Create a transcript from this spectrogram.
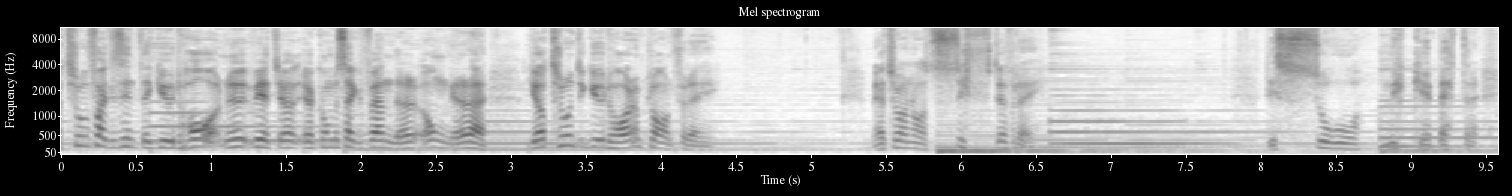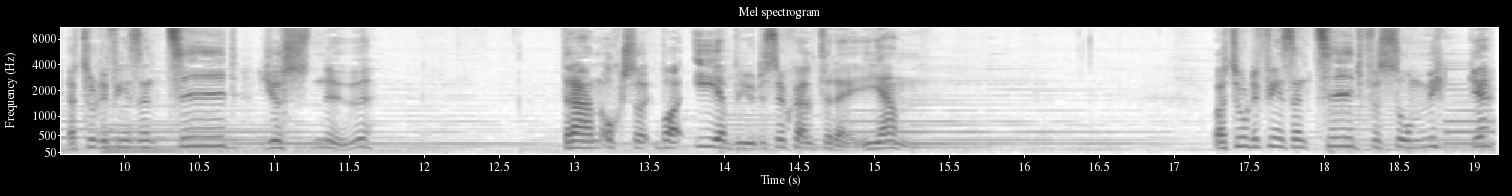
Jag tror faktiskt inte Gud har, nu vet jag, jag kommer säkert få ändra, ångra det här. Jag tror inte Gud har en plan för dig. Men jag tror han har ett syfte för dig. Det är så mycket bättre. Jag tror det finns en tid just nu där han också bara erbjuder sig själv till dig igen. Och jag tror det finns en tid för så mycket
